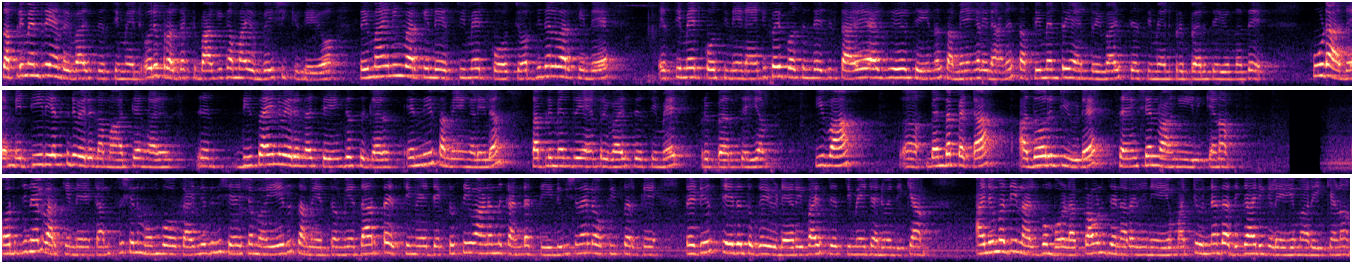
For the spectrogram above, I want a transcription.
സപ്ലിമെന്ററി ആൻഡ് റിവൈസ്ഡ് എസ്റ്റിമേറ്റ് ഒരു പ്രൊജക്റ്റ് ഭാഗികമായി ഉപേക്ഷിക്കുകയോ റിമൈനിങ് വർക്കിന്റെ എസ്റ്റിമേറ്റ് കോസ്റ്റ് ഒറിജിനൽ വർക്കിന്റെ എസ്റ്റിമേറ്റ് കോസ്റ്റിനെ നയന്റി ഫൈവ് പെർസെന്റേജിൽ താഴെയാകുകയോ ചെയ്യുന്ന സമയങ്ങളിലാണ് supplementary and revised estimate prepare ചെയ്യുന്നത്. കൂടാതെ മെറ്റീരിയൽസിന് വരുന്ന മാറ്റങ്ങൾ ഡിസൈൻ വരുന്ന ചേഞ്ചസുകൾ എന്നീ സമയങ്ങളിലും supplementary and revised estimate prepare ചെയ്യും. ഇവ ബന്ധപ്പെട്ട അതോറിറ്റിയുടെ സാങ്ഷൻ വാങ്ങിയിരിക്കണം. ഒറിജിനൽ വർക്കിന്റെ കൺസ്ട്രക്ഷന് മുമ്പോ കഴിഞ്ഞതിന് ശേഷമോ ഏത് സമയത്തും യഥാർത്ഥ എസ്റ്റിമേറ്റ് എക്സസീവ് ആണെന്ന് കണ്ടെത്തി ഡിവിഷണൽ ഓഫീസർക്ക് റെഡ്യൂസ് ചെയ്ത തുകയുടെ റിവൈസ്ഡ് എസ്റ്റിമേറ്റ് അനുവദിക്കാം. അനുമതി നൽകുമ്പോൾ അക്കൗണ്ട് ജനറലിനെയും മറ്റു ഉന്നത അധികാരികളെയും അറിയിക്കണം.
